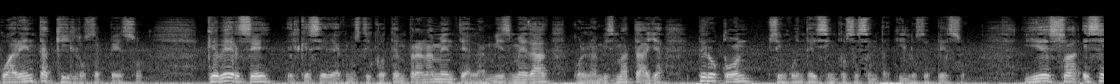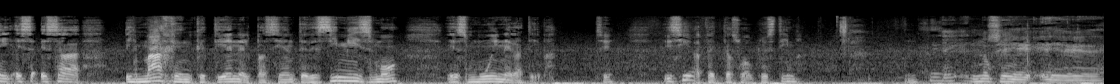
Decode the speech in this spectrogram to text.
40 kilos de peso, que verse el que se diagnosticó tempranamente a la misma edad, con la misma talla, pero con 55-60 kilos de peso. Y esa, esa, esa, imagen que tiene el paciente de sí mismo es muy negativa. ¿sí? Y sí, afecta su autoestima. Eh, no sé, eh,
